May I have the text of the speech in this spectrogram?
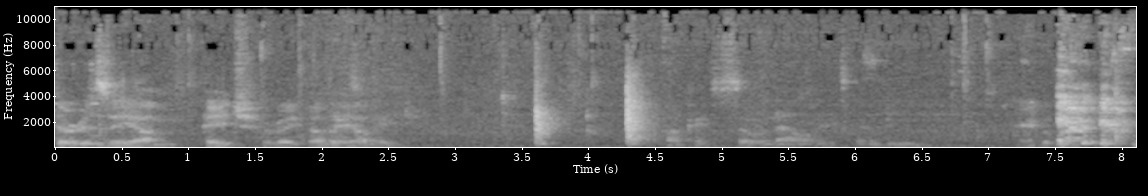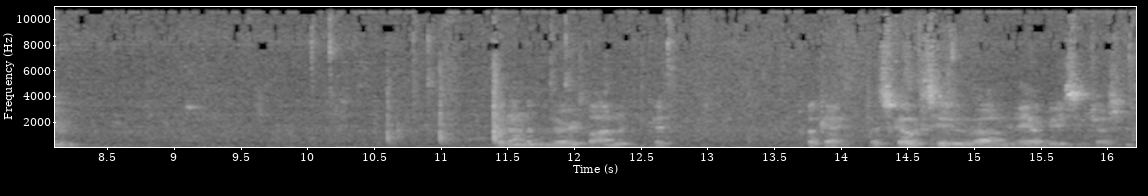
There is a um, page, right, of a, um, Okay, so now it's gonna be, go down to the very bottom if you could. Okay, let's go to um, ARB suggestions.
